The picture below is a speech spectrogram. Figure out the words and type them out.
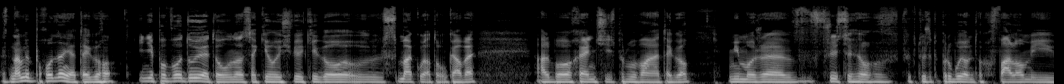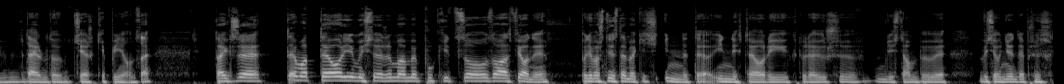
znamy pochodzenie tego i nie powoduje to u nas jakiegoś wielkiego smaku na tą kawę. Albo chęci spróbowania tego, mimo że wszyscy, którzy to próbują, to chwalą i wydają to ciężkie pieniądze. Także temat teorii myślę, że mamy póki co załatwiony, ponieważ nie znam jakichś inny te, innych teorii, które już y, gdzieś tam były wyciągnięte przez,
